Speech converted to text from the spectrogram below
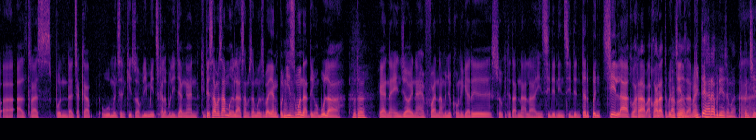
uh, Ultras pun dah cakap Women's and Kids off limits kalau boleh jangan kita sama-sama lah sama-sama sebab yang pergi Mhm. semua nak tengok bola Betul kan nak enjoy nak have fun nak menyokong negara so kita tak nak lah insiden-insiden terpencil lah aku harap aku harap terpencil Aku Zam faham. eh Kita harap benda yang sama Ah, Terpencil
